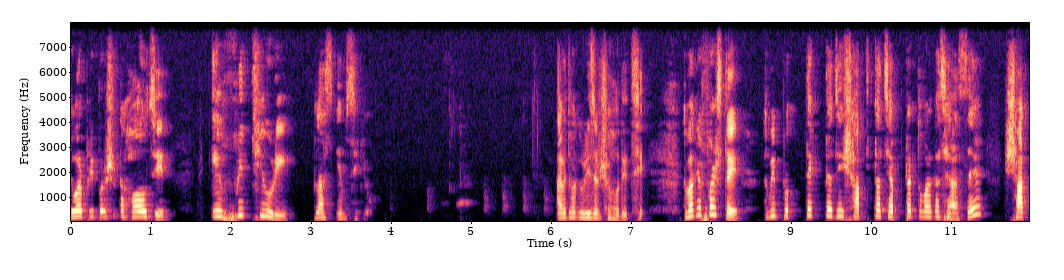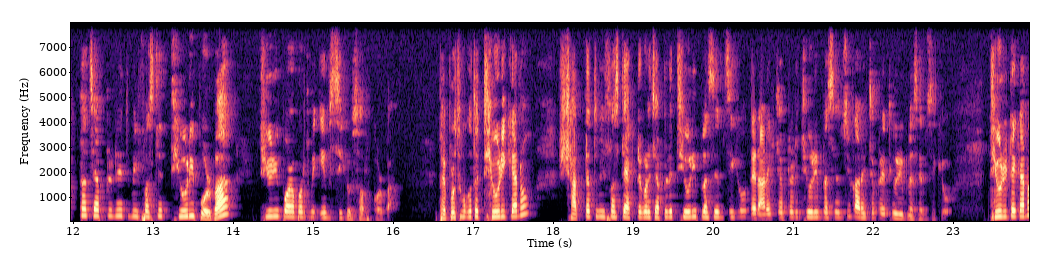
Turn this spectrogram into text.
তোমার প্রিপারেশনটা হওয়া উচিত এভরি থিওরি প্লাস এমসিকিউ আমি তোমাকে রিজন সহ দিচ্ছি। তোমাকে ফার্স্টে তুমি প্রত্যেকটা যে সাতটা চ্যাপ্টার তোমার কাছে আছে, সাতটা চ্যাপ্টারে তুমি ফার্স্টে থিওরি পড়বা। থিওরি পড়ার পর তুমি এমসিকিউ সলভ করবা। ভাই প্রথম কথা থিওরি কেন? সাতটা তুমি ফার্স্টে একটা করে চ্যাপ্টারে থিওরি প্লাস এমসিকিউ দেন আরেক চ্যাপ্টারে থিওরি প্লাস এমসিকিউ আরেক চ্যাপ্টারে থিওরি প্লাস এমসিকিউ থিওরিটা কেন?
